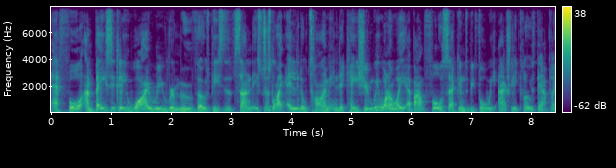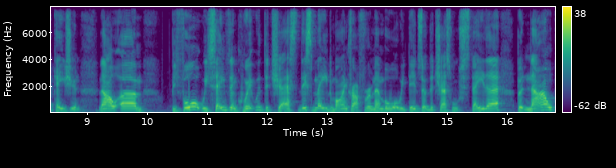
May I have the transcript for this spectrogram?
F4 and basically why we remove those pieces of sand it's just like a little time indication. We want to wait about 4 seconds before we actually close the application. Now um before we saved and quit with the chest, this made Minecraft remember what we did, so the chest will stay there. But now,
